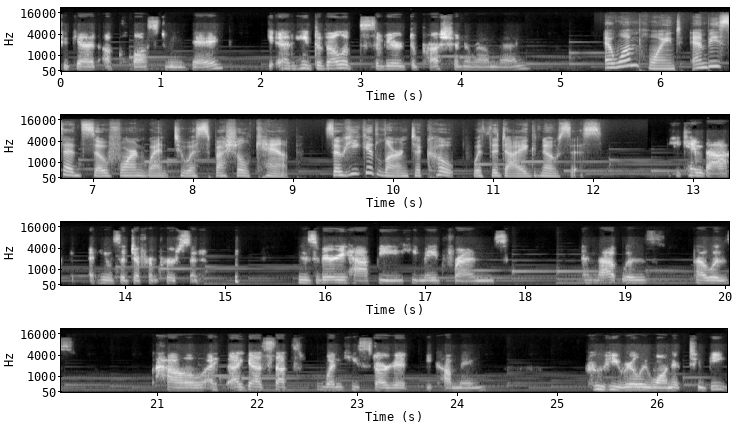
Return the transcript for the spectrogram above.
to get a colostomy bag. And he developed severe depression around then. At one point, Emby said Sophorn went to a special camp so he could learn to cope with the diagnosis. He came back and he was a different person. he was very happy. He made friends. And that was that was how I, I guess that's when he started becoming who he really wanted to be.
